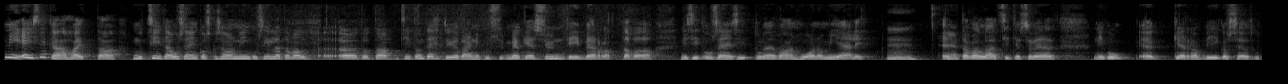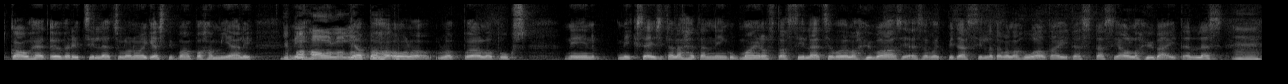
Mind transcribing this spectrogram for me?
Niin, ei sekään haittaa, mutta siitä usein, koska se on niinku sillä tavalla, ää, tota, siitä on tehty jotain niinku sy- melkein syntiin verrattavaa, niin sit usein siitä tulee vaan huono mieli. Mm. Että tavallaan, että sit jos sä vedät niinku, kerran viikossa jotkut kauheat överit silleen, että sulla on oikeasti vaan paha mieli. Ja paha olo Ja loppujen paha olo loppujen lopuksi. Niin miksei sitä lähdetä niinku mainostaa sillä, että se voi olla hyvä asia ja sä voit pitää sillä tavalla huolta itsestäsi ja olla hyvä itsellesi. Mm.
